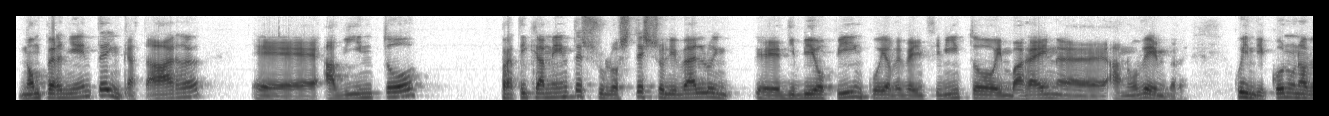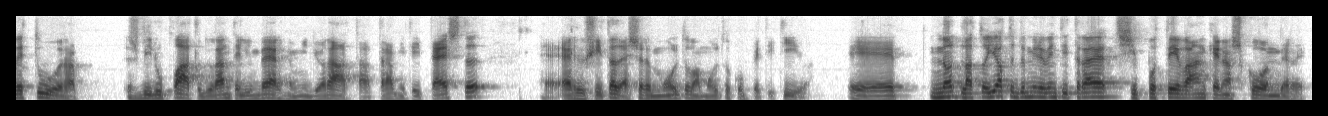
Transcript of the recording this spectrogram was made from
Non per niente in Qatar eh, ha vinto praticamente sullo stesso livello in, eh, di BOP in cui aveva infinito in Bahrain eh, a novembre. Quindi con una vettura sviluppata durante l'inverno e migliorata tramite i test, è riuscita ad essere molto ma molto competitiva. E non, la Toyota 2023 si poteva anche nascondere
